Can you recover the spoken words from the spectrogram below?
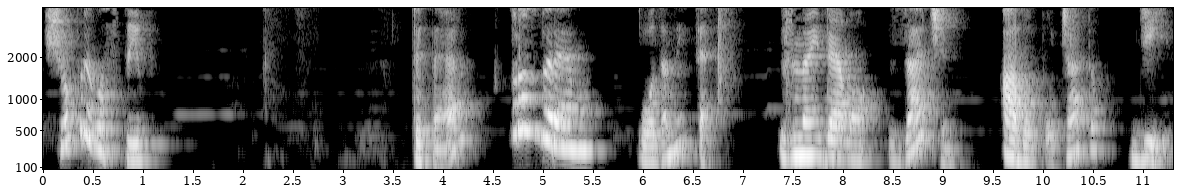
що пригостив. Тепер розберемо поданий текст. Знайдемо зачин або початок дії.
